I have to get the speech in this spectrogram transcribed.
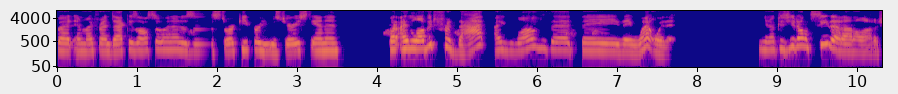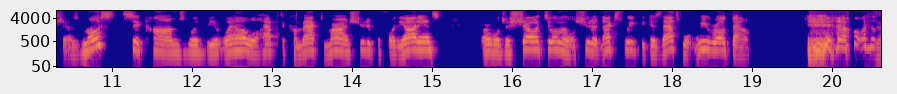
but and my friend Deck is also in it as a storekeeper. He was Jerry Stanton. But I love it for that. I love that they they went with it. You know, because you don't see that on a lot of shows. Most sitcoms would be, well, we'll have to come back tomorrow and shoot it before the audience, or we'll just show it to them and we'll shoot it next week because that's what we wrote down. you know, Yeah,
